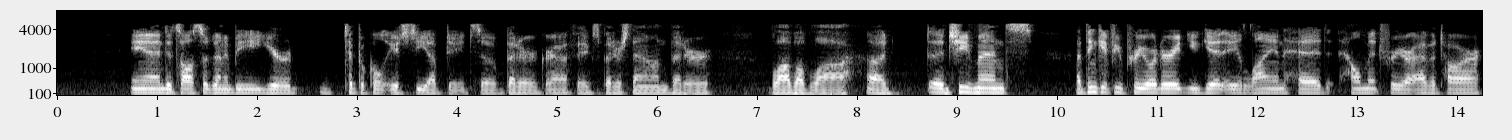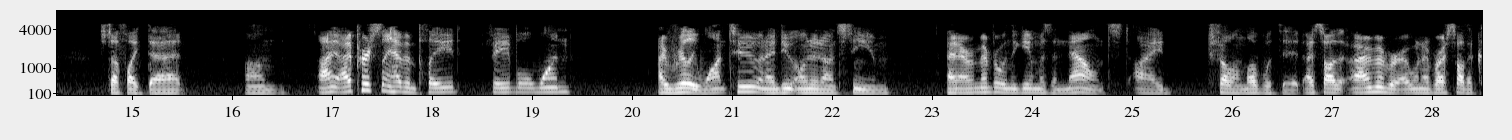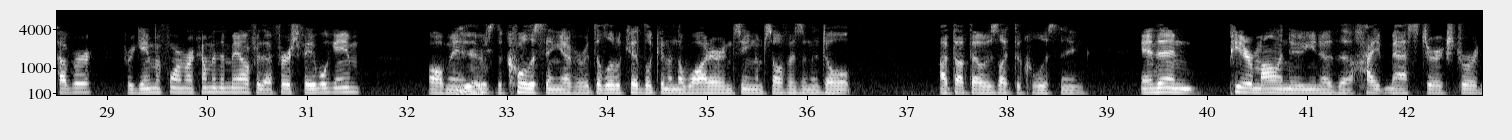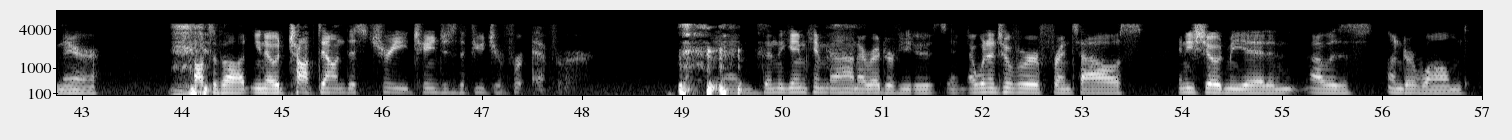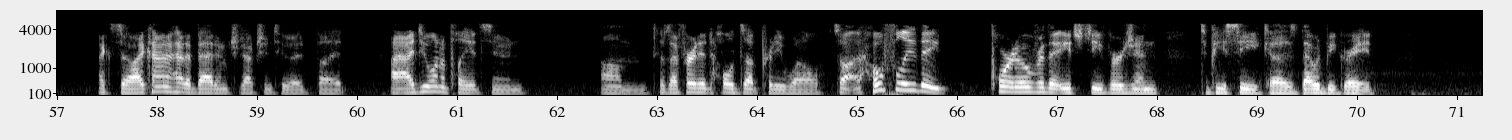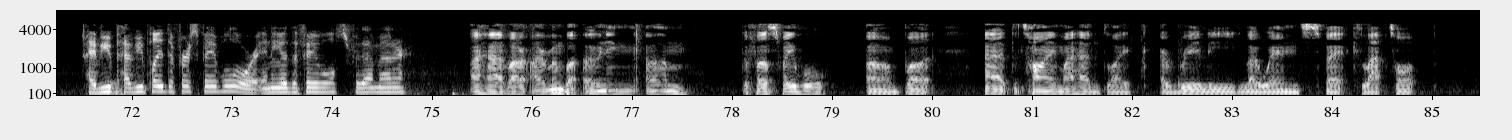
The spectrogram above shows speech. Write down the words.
and it's also going to be your typical HD update, so better graphics, better sound, better blah blah blah. Uh, achievements. I think if you pre-order it, you get a lion head helmet for your avatar, stuff like that. Um, I, I personally haven't played Fable One. I really want to, and I do own it on Steam. And I remember when the game was announced, I fell in love with it. I saw that. I remember whenever I saw the cover for Game Informer come in the mail for that first Fable game. Oh man, yeah. it was the coolest thing ever with the little kid looking in the water and seeing himself as an adult. I thought that was like the coolest thing. And then Peter Molyneux, you know, the hype master extraordinaire, talks about, you know, chop down this tree changes the future forever. and then the game came out and I read reviews and I went into a friend's house and he showed me it and I was underwhelmed. Like so I kind of had a bad introduction to it, but I, I do want to play it soon. Um, because I've heard it holds up pretty well. So uh, hopefully they port over the HD version to PC because that would be great. Have you have you played the first Fable or any of the Fables for that matter? I have. I, I remember owning um, the first Fable, um, but at the time I had like a really low end spec laptop,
